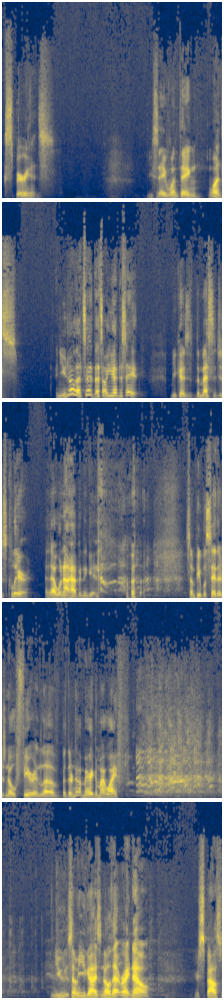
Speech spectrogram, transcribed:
Experience. You say one thing once, and you know that's it. That's all you had to say it. because the message is clear. And that will not happen again. Some people say there's no fear in love, but they're not married to my wife. You, some of you guys know that right now. Your spouse,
